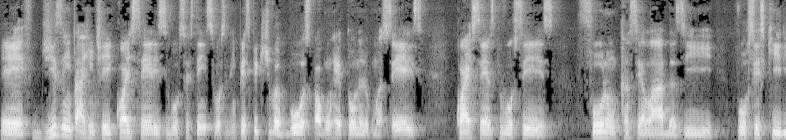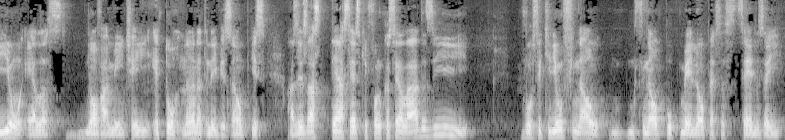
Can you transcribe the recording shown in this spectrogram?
É, dizem para a gente aí quais séries vocês têm, se vocês têm perspectiva boas para algum retorno de algumas séries, quais séries que vocês foram canceladas e vocês queriam elas novamente aí retornando à televisão, porque às vezes tem as séries que foram canceladas e você queria um final, um final um pouco melhor para essas séries aí.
